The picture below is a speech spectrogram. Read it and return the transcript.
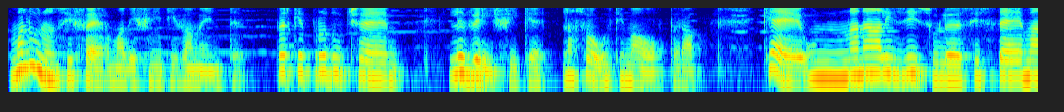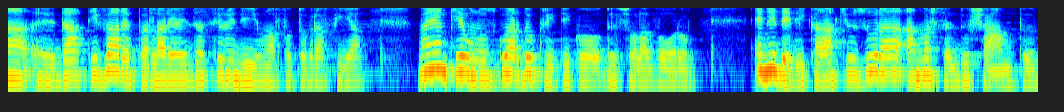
ma lui non si ferma definitivamente perché produce Le verifiche, la sua ultima opera, che è un'analisi sul sistema eh, da attivare per la realizzazione di una fotografia, ma è anche uno sguardo critico del suo lavoro e ne dedica la chiusura a Marcel Duchamp,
